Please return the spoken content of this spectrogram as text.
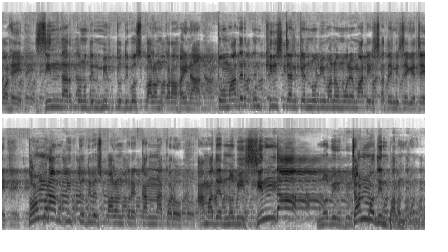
পড়ে। জিন্দার কোনোদিন মৃত্যু দিবস পালন করা হয় না। তোমাদের কোন খ্রিস্টানকে নবী মানে মরে মাটির সাথে মিশে গেছে? তোমরা মৃত্যু দিবস পালন করে কান্না করো। আমাদের নবী জিন্দা, নবীর জন্মদিন পালন করো।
